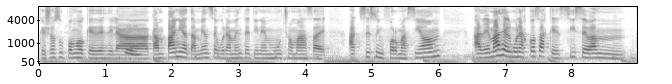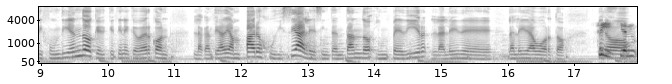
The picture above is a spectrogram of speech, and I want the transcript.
que yo supongo que desde la campaña también seguramente tienen mucho más acceso a información además de algunas cosas que sí se van difundiendo, que, tiene que ver con la cantidad de amparos judiciales intentando impedir la ley de la ley de aborto. Sí, quien,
